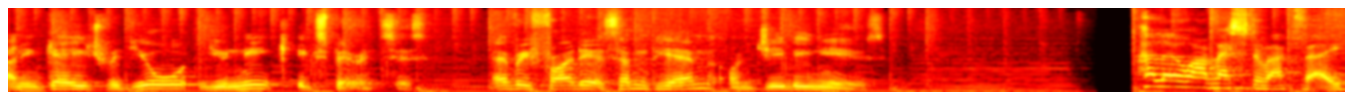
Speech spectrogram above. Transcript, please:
and engage with your unique experiences. every Friday at 7 pm on GB News. Hello, I'm Esther McVey.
